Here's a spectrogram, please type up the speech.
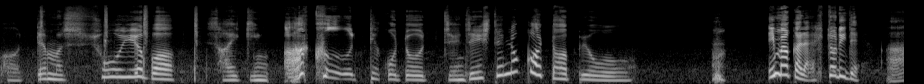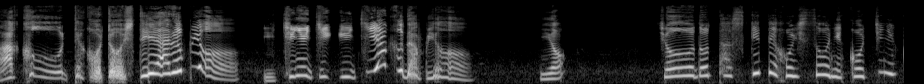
あでもそういえば最近悪ってこと全然してなかったぴょ。今から一人で悪ってことをしてやるぴょ。一日一役だぴょ。よ。ちょうど助けてほしそうにこっちに来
